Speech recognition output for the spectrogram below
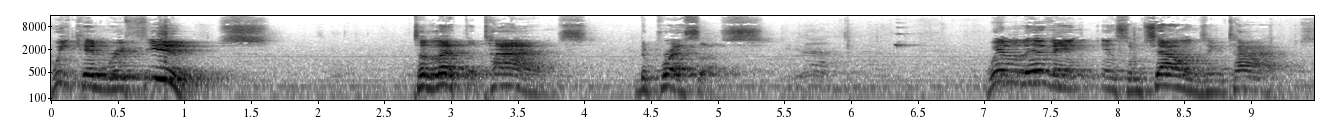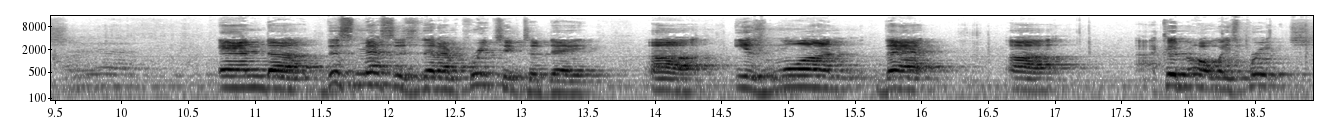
We can refuse to let the times depress us. We're living in some challenging times. And uh, this message that I'm preaching today uh, is one that uh, I couldn't always preach.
